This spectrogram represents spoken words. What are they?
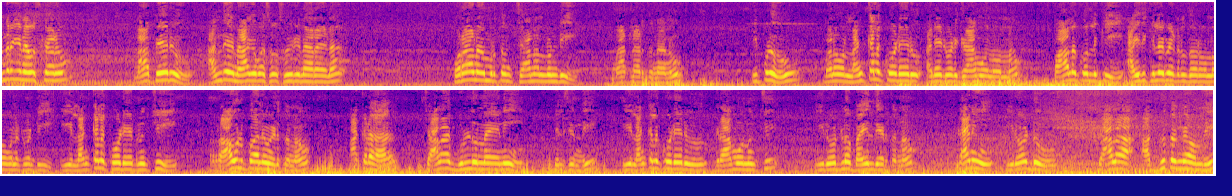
అందరికీ నమస్కారం. నా పేరు అందే నాగబసవ సూర్యనారాయణ. పురాణామృతం ఛానల్ నుండి మాట్లాడుతున్నాను. ఇప్పుడు మనం లంకల కోడేరు అనేటువంటి గ్రామంలో ఉన్నాం. పాలకొల్లుకి ఐదు కిలోమీటర్ల దూరంలో ఉన్నటువంటి ఈ లంకల కోడేరు నుంచి రావులపాలెం వెళుతున్నాం. అక్కడ చాలా గుళ్ళు ఉన్నాయని తెలిసింది. ఈ లంకల కోడేరు గ్రామం నుంచి ఈ రోడ్లో బయలుదేరుతున్నాం. కానీ ఈ రోడ్డు చాలా అద్భుతంగా ఉంది.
